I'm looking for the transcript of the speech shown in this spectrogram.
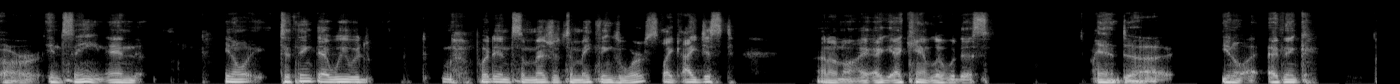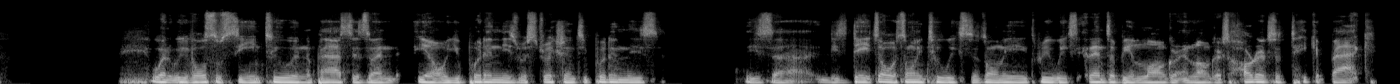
are insane. And you know, to think that we would put in some measures to make things worse, like I just, I don't know, I I, I can't live with this. And uh, you know, I, I think what we've also seen too in the past is when you know you put in these restrictions, you put in these these uh these dates oh it's only two weeks it's only three weeks it ends up being longer and longer it's harder to take it back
